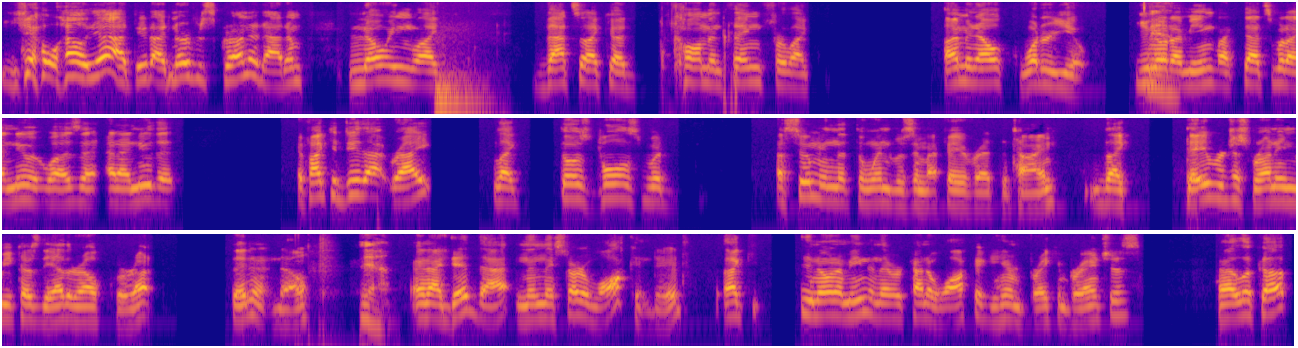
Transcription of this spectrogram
Medel moves. grunted at him. Yeah, well, hell yeah, dude. I nervous grunted at him, knowing like that's like a common thing for like, I'm an elk. What are you? You know what I mean? Like that's what I knew it was, and and I knew that if I could do that right, like those bulls would, assuming that the wind was in my favor at the time, like they were just running because the other elk were running. They didn't know. Yeah. And I did that, and then they started walking, dude. Like, you know what I mean? And they were kind of walking. I can hear them breaking branches. And I look up,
